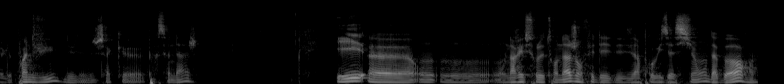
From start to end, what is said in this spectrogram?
le point de vue de, chaque personnage. Et on, arrive sur le tournage, on fait des improvisations d'abord,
